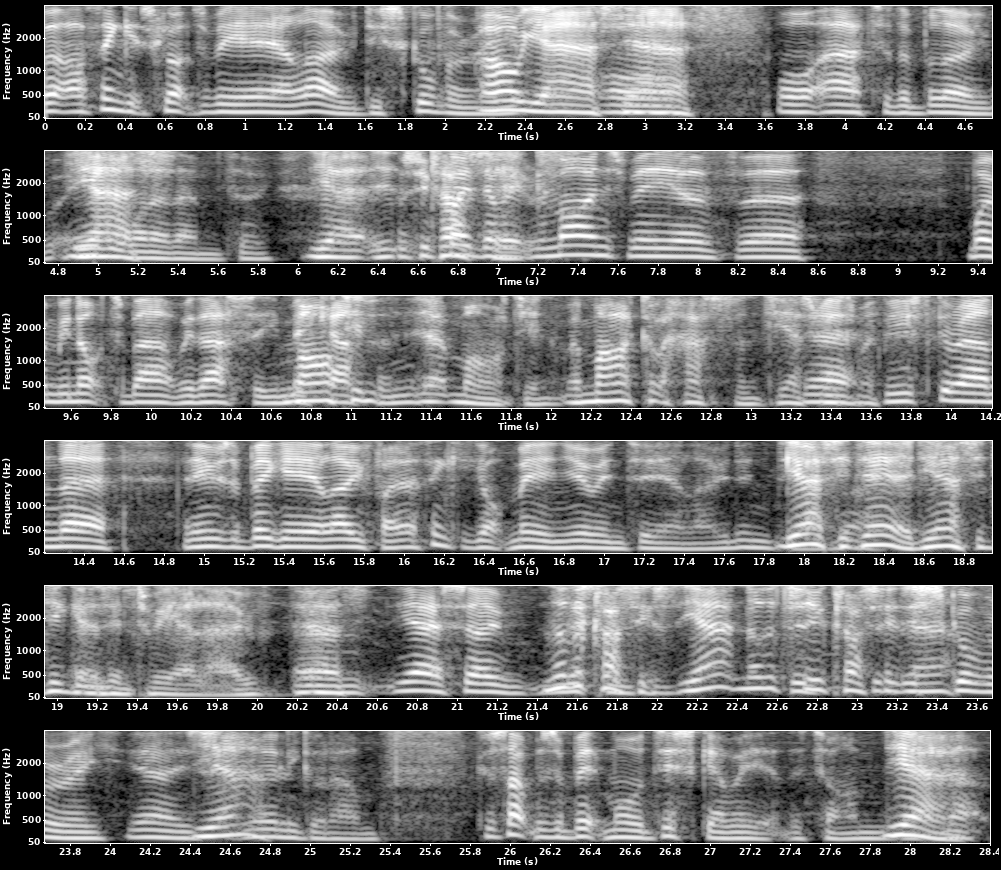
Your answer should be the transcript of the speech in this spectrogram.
but I think it's got to be ELO Discovery. Oh, yes, or, yes. or Out of the Blue. Either Yes. one of them two. yeah, it's Because played them, it reminds me of uh, when we knocked about with Assy, Mick Martin, Hassan. yeah, Martin, uh, Michael Hassant. Yes, Yeah, we used to go around there, and he was a big ELO fan. I think he got me and you into ELO, didn't he? yes, he did. Yes, he did get us into ELO. Um, Yes. yeah, so Another classics. to Yeah, another two classics. Discovery, yeah, it's Yeah. a really good album because that was a bit more disco-y at the time. Yeah. that,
